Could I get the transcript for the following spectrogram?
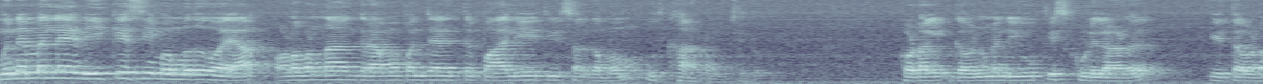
മുൻ M L A V K C Muhammad Koya Olavanna ഗ്രാമപഞ്ചായത്ത് പാലിയേറ്റീവ് സംഗമം ഉദ്ഘാടനം ചെയ്തു. കൊടൽ ഗവൺമെന്റ് യു പി സ്കൂളിലാണ് ഇത്തവണ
